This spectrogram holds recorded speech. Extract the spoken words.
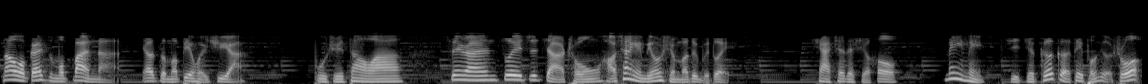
那我该怎么办呢？要怎么变回去呀？不知道啊。虽然做一只甲虫好像也没有什么，对不对？”下车的时候，妹妹指着哥哥对朋友说。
